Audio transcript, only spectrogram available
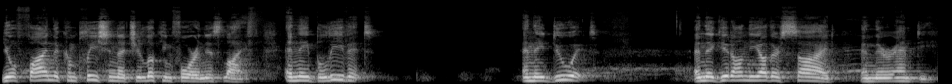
You'll find the completion that you're looking for in this life. And they believe it. And they do it. And they get on the other side and they're empty.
